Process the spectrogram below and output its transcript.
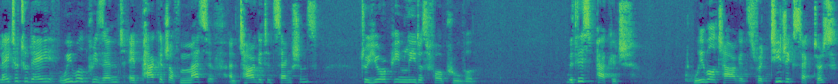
Later today, we will present a package of massive and targeted sanctions to European leaders for approval. With this package, we will target strategic sectors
